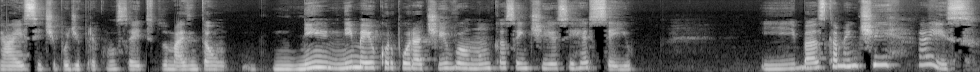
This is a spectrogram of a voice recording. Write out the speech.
A esse tipo de preconceito e tudo mais. Então, nem, meio corporativo eu nunca senti esse receio. E basicamente é isso.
